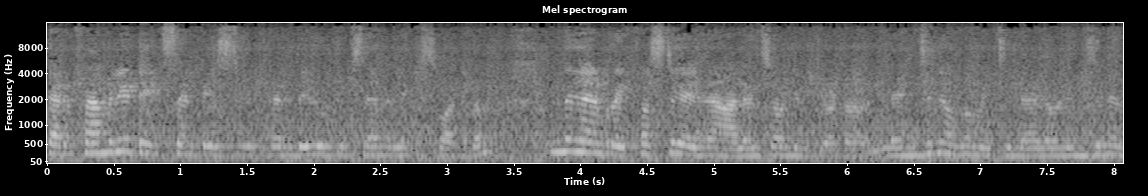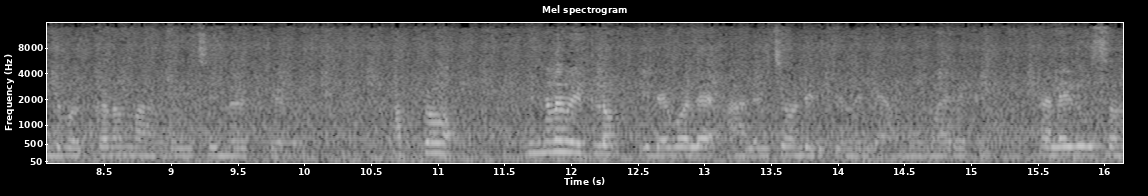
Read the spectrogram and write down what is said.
നമസ്കാരം. Family takes and taste with എന്റെ യൂട്യൂബ് ചാനലിലേക്ക് സ്വാഗതം. ഇന്ന് ഞാൻ ബ്രേക്ക്ഫാസ്റ്റ് കഴിഞ്ഞ് ആലോചിച്ചുകൊണ്ടിരിക്കും കേട്ടോ ലഞ്ചിനൊന്നും വെച്ചില്ലല്ലോ. ലഞ്ചിന് എന്ത് വെക്കണം എന്ന് ആലോചിച്ചിരിക്കുകയാണ് അപ്പോൾ നിങ്ങളുടെ വീട്ടിലും ഇതേപോലെ ആലോചിച്ചുകൊണ്ടിരിക്കുന്നില്ല. അമ്മമാരൊക്കെ തലേ ദിവസം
